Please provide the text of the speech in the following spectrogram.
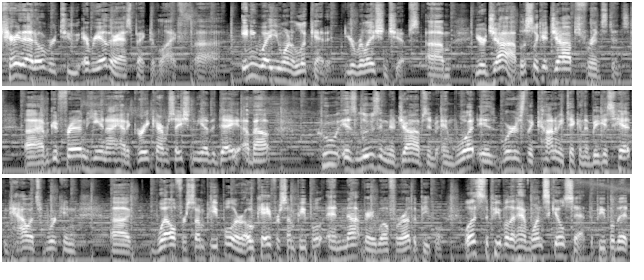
carry that over to every other aspect of life. Uh, any way you want to look at it, your relationships, um, your job. Let's look at jobs, for instance. Uh, I have a good friend. He and I had a great conversation the other day about who is losing their jobs and, and what is where's the economy taking the biggest hit and how it's working uh, well for some people or okay for some people and not very well for other people. Well, it's the people that have one skill set, the people that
